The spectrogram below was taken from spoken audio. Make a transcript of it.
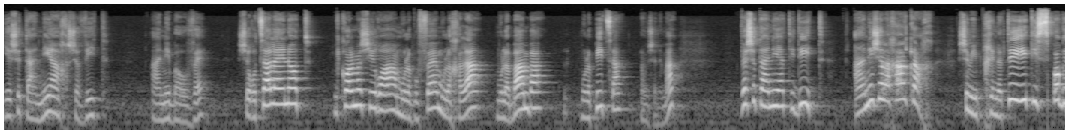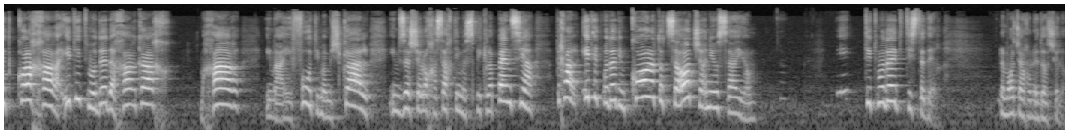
יש את האני העכשווית, האני בהווה, שרוצה ליהנות מכל מה שהיא רואה מול הבופה, מול החלה, מול הבמבה, מול הפיצה, לא משנה מה, ויש את האני העתידית, האני של אחר כך, שמבחינתי היא תספוג את כל החרא, היא תתמודד אחר כך, מחר, עם העייפות, עם המשקל, עם זה שלא חסכתי מספיק לפנסיה, בכלל, היא תתמודד עם כל התוצאות שאני עושה היום. היא תתמודד, היא תסתדר. למרות שאנחנו יודעות שלא.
